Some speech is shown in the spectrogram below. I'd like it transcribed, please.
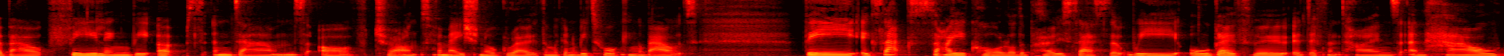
about feeling the ups and downs of transformational growth. And we're going to be talking about the exact cycle or the process that we all go through at different times and how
